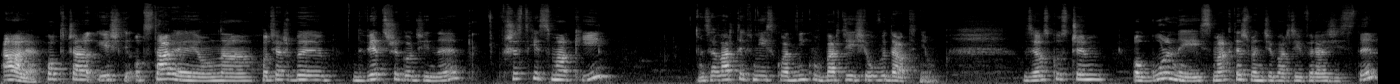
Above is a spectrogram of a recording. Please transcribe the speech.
ale podczas, jeśli odstawię ją na chociażby 2-3 godziny, wszystkie smaki zawartych w niej składników bardziej się uwydatnią. W związku z czym ogólny jej smak też będzie bardziej wyrazisty.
